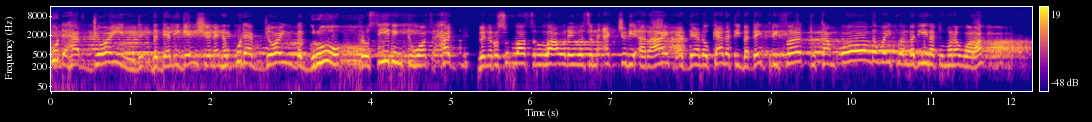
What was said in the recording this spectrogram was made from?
could have joined the delegation and who could have joined the group proceeding towards Hajj when Rasulullah sallallahu actually arrived at their locality, but they preferred to come all the way to Madinatul Munawwara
